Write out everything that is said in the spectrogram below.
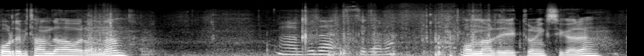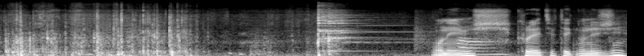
Orada bir tane daha var ondan. Ha, bu da sigara. Onlar da elektronik sigara. O neymiş? Kreatif teknoloji.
